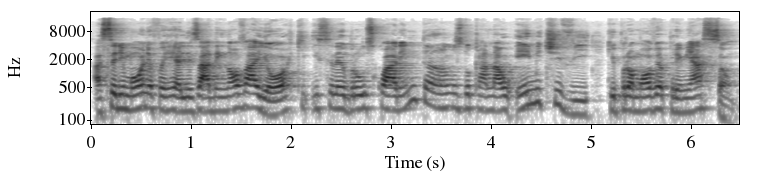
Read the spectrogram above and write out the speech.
A cerimônia foi realizada em Nova York e celebrou os 40 anos do canal MTV, que promove a premiação.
